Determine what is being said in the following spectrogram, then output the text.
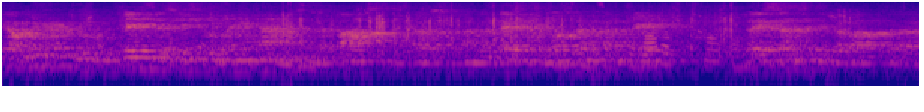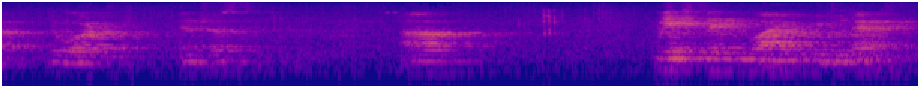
Yeah, we have to face this issue many times in the past because Bangladesh is a Muslim country, very sensitive about uh, the word interest. Uh, we explain why we do that,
